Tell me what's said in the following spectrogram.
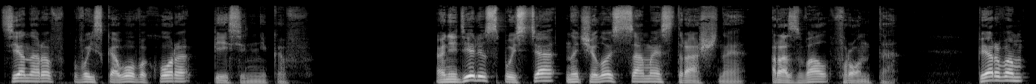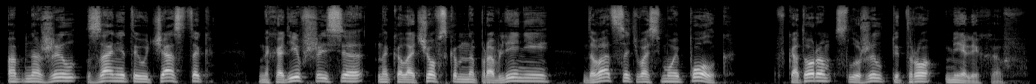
теноров войскового хора песенников. А неделю спустя началось самое страшное – развал фронта. Первым обнажил занятый участок, находившийся на Калачевском направлении 28-й полк, в котором служил Петро Мелехов.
